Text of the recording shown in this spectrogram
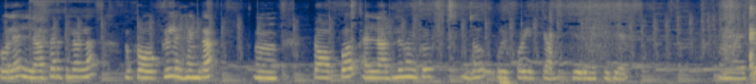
പോലെ എല്ലാ തരത്തിലുള്ള ഫ്രോക്ക് ലെഹങ്ക ടോപ്പ് എല്ലാത്തിലും നമുക്ക് ഇത് ഉൾക്കൊള്ളിക്കാം ഈ ഒരു മെറ്റീരിയൽ നന്നായിട്ട്.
